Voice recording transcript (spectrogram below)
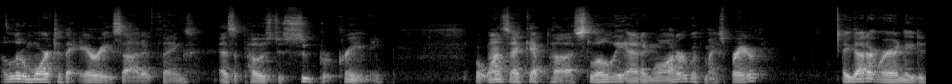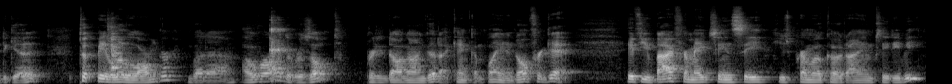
a little more to the airy side of things. as opposed to super creamy. But once I kept uh, slowly adding water with my sprayer, I got it where I needed to get it. Took me a little longer, but uh, overall the result, pretty doggone good. I can't complain. And don't forget, if you buy from HC&C, use promo code IAMCDB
